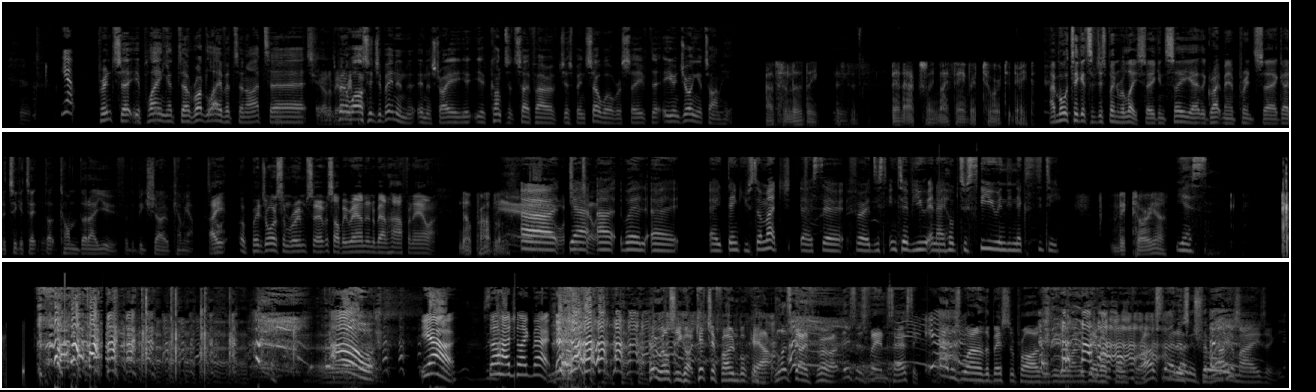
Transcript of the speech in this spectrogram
Yep. Prince, uh, you're playing at uh, Rod Laver tonight. Uh, It's it's gotta be been a a while ripper. since you've been in, in Australia. Your, your concerts so far have just been so well received. Uh, are you enjoying your time here? Absolutely. This is been actually my favorite tour to date. And more tickets have just been released, so you can see uh, the great man Prince. Uh, go to ticketek.com.au for the big show coming up. Hey, uh, Prince, order some room service. I'll be round in about half an hour. No problem. Uh, yeah. Uh, well, uh, I thank you so much, uh, sir, for this interview, and I hope to see you in the next city. Victoria, Yes. oh, yeah. So how'd you like that? Who else you got? Get your phone book out and let's go through it. This is fantastic. That is one of the best surprises anyone has ever pulled for us. That is That is truly amazing. amazing.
